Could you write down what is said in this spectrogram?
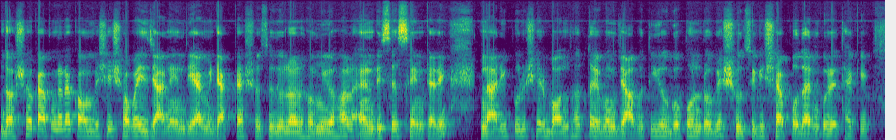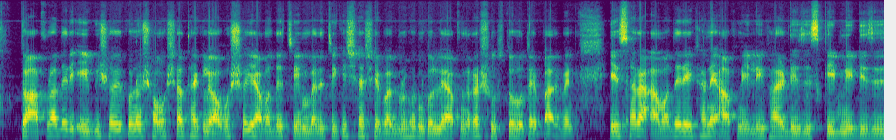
দর্শক, আপনারা কম বেশি সবাই জানেন যে আমি ডাক্তার শসিদুল্লাল হোমিও হল অ্যান্ড রিসার্চ সেন্টারে নারী পুরুষের বন্ধত্ব এবং যাবতীয় গোপন রোগের সুচিকিৎসা প্রদান করে থাকি। তো আপনাদের এই বিষয়ে কোনো সমস্যা থাকলে অবশ্যই আমাদের চেম্বারে চিকিৎসা সেবা গ্রহণ করলে আপনারা সুস্থ হতে পারবেন। এছাড়া আমাদের এখানে আপনি liver disease, kidney disease,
